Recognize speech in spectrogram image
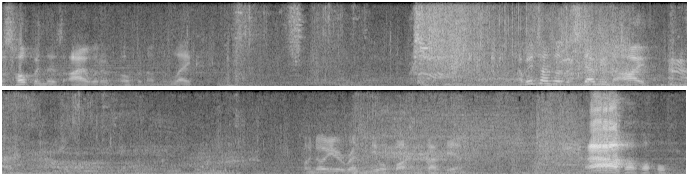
Was hoping this eye would have opened on the leg. How many times was I stab you in the eye? I know you're a Resident Evil boss, but goddamn. Ow!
